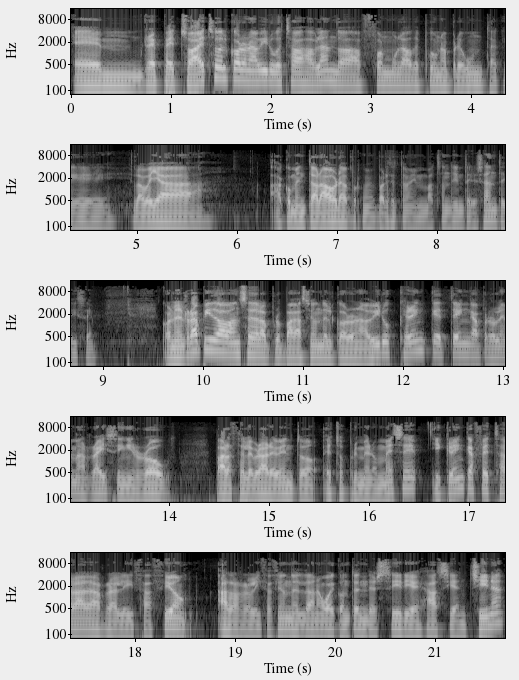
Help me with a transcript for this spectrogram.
Eh, respecto a esto del coronavirus que estabas hablando, has formulado después una pregunta que la voy a, a comentar ahora porque me parece también bastante interesante. Dice, con el rápido avance de la propagación del coronavirus, ¿creen que tenga problemas Rising y Road para celebrar eventos estos primeros meses? ¿Y creen que afectará a la realización, a la realización del Dana White Contender Series Asia en China?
